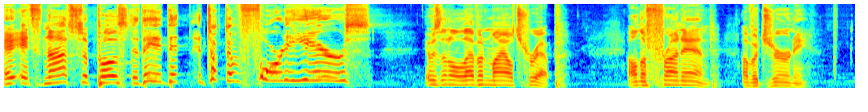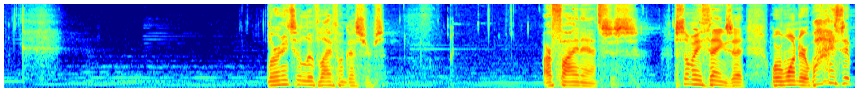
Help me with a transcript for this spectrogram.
It's not supposed to. They, it took them 40 years. It was an 11 mile trip on the front end of a journey. Learning to live life on God's terms. Our finances. So many things that we're wondering why is it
